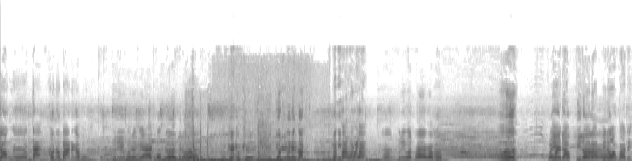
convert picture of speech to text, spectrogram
ช่องเอ่อตะคนละบ้านนะครับผมวันนี้วันนี้ไปหากบเด้อพี่น้องเออหยุดหยุดมือหนึงก่อนวันพระวันพระอ่าวันนี้วันพระครับผมเออไฟดับพี่น้องไฟดับพี่น้องบาดนี่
